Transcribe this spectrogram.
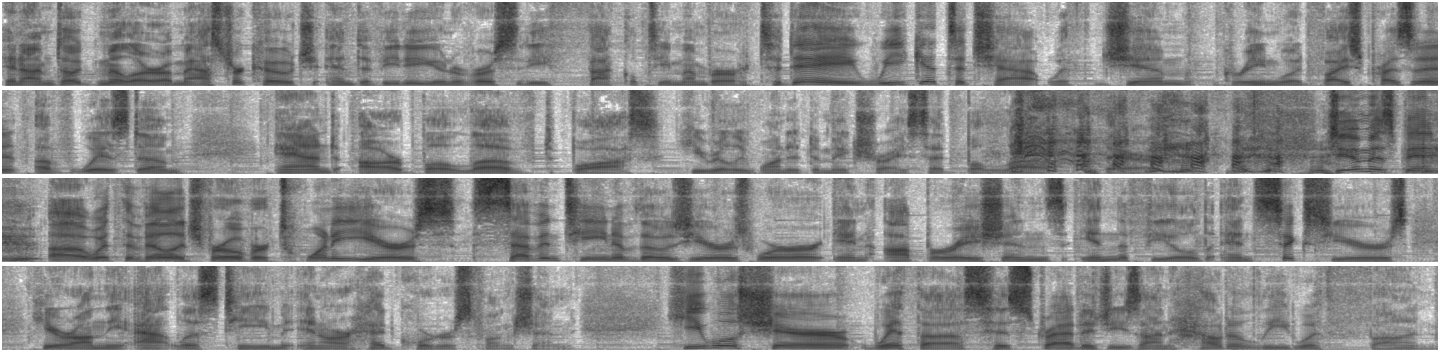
And I'm Doug Miller, a master coach and DaVita University faculty member. Today, we get to chat with Jim Greenwood, Vice President of Wisdom and our beloved boss. He really wanted to make sure I said beloved there. Jim has been uh, with the village for over 20 years. 17 of those years were in operations in the field, and six years here on the Atlas team in our headquarters function. He will share with us his strategies on how to lead with fun.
